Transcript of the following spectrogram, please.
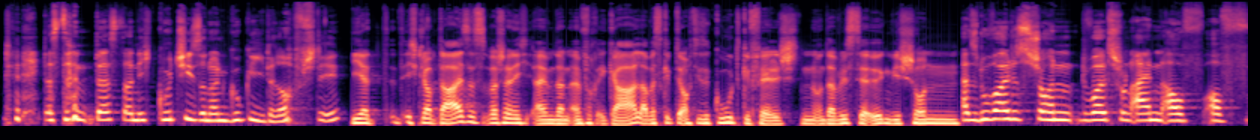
dass dann, dass da nicht Gucci, sondern Gucci draufsteht? Ja, ich glaube, da ist es wahrscheinlich einem dann einfach egal, aber es gibt ja auch diese gut gefälschten und da willst du ja irgendwie schon. Also du wolltest schon, du wolltest schon einen auf, auf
